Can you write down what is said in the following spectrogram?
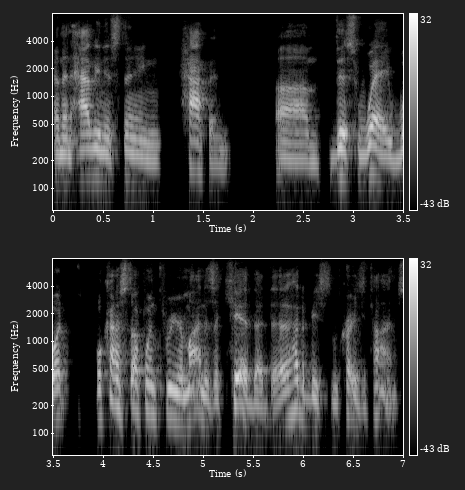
and then having this thing happen um, this way, what what kind of stuff went through your mind as a kid? That, that had to be some crazy times.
